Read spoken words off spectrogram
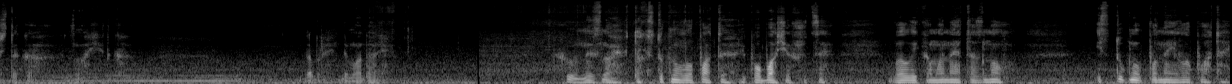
Ось така знахідка. Добре, йдемо далі. Фу, не знаю, так стукнув лопатою і побачив, що це велика монета знов. І стукнув по неї лопатою.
